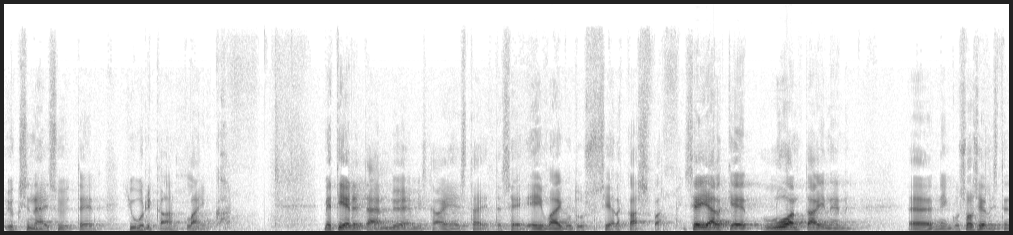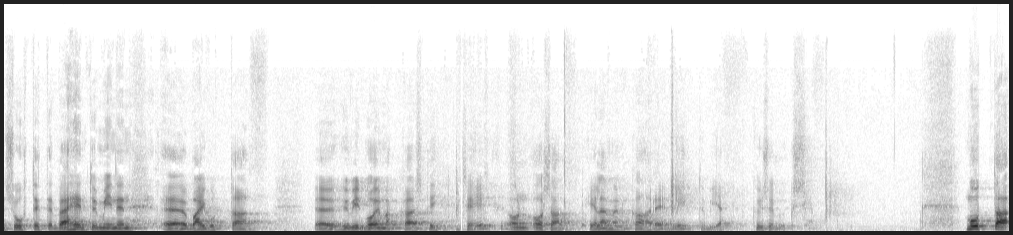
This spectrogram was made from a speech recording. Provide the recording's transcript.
yksinäisyyteen juurikaan lainkaan. Me tiedetään myöhemmistä aiheista, että se ei vaikutus siellä kasva. Sen jälkeen luontainen niin kuin sosiaalisten suhteiden vähentyminen vaikuttaa hyvin voimakkaasti. Se on osa elämänkaareen liittyviä kysymyksiä. Mutta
